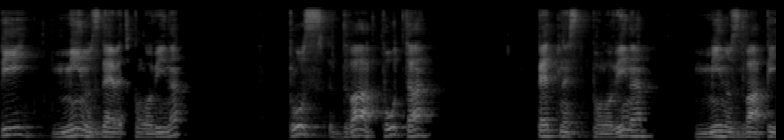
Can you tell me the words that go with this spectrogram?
pi minus 9 polovina plus 2 puta 15 polovina minus 2 pi.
